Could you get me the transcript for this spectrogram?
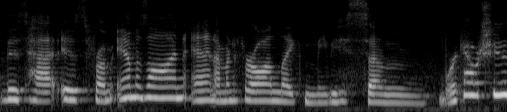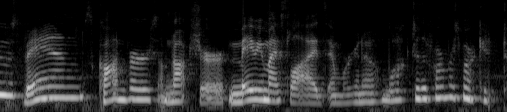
This hat is from Amazon and I'm gonna throw on like maybe some workout shoes, Vans, Converse, I'm not sure. Maybe my slides and we're gonna walk to the farmer's market.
